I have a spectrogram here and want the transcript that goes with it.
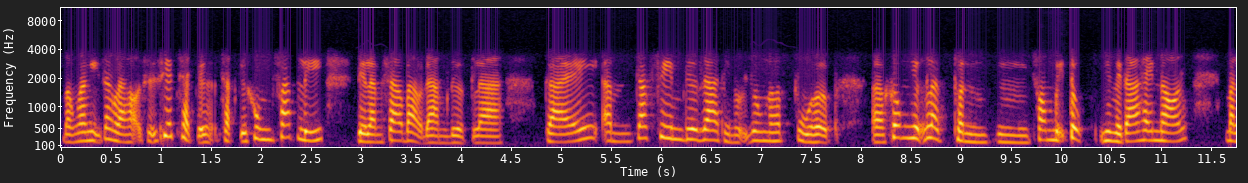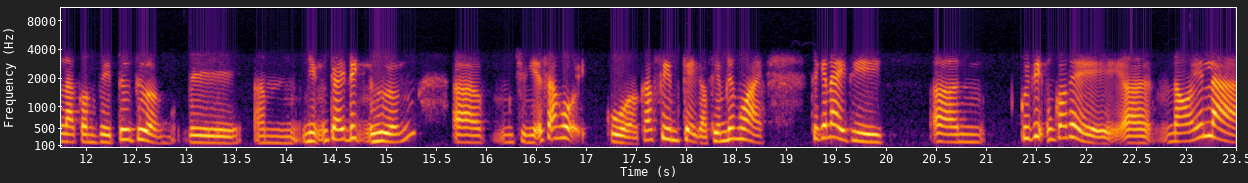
Và Nga nghĩ rằng là họ sẽ siết chặt cái, chặt cái khung pháp lý để làm sao bảo đảm được là cái um, các phim đưa ra thì nội dung nó phù hợp uh, không những là thuần um, phong mỹ tục như người ta hay nói mà là còn về tư tưởng về um, những cái định hướng uh, chủ nghĩa xã hội của các phim kể cả phim nước ngoài. Thì cái này thì uh, quý vị cũng có thể uh, nói là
